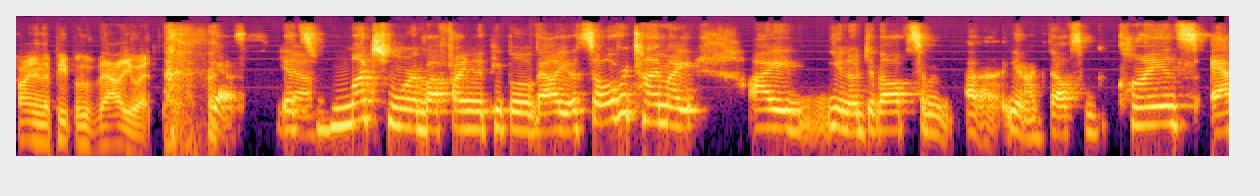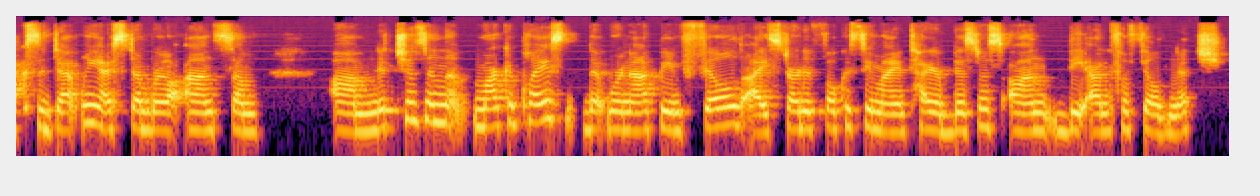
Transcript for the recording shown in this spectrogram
finding the people who value it. yes. Yeah. It's much more about finding the people who value it. So over time, I, I, you know, developed some, uh, you know, I developed some clients accidentally. I stumbled on some um, niches in the marketplace that were not being filled. I started focusing my entire business on the unfulfilled niche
